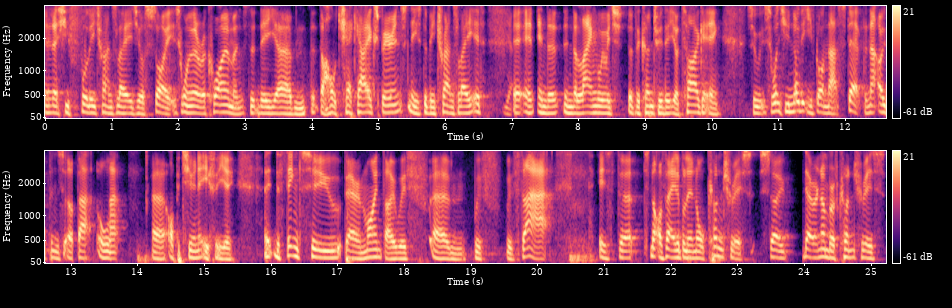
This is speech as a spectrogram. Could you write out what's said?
unless you fully translated your site. It's one of the requirements that the um, that the whole checkout experience needs to be translated yeah. in, in, the in the language of the country that you're targeting. So, so once you know that you've gone that step, then that opens up that all that uh, opportunity for you. Uh, the thing to bear in mind, though, with um, with with that, is that it's not available in all countries. So there are a number of countries.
